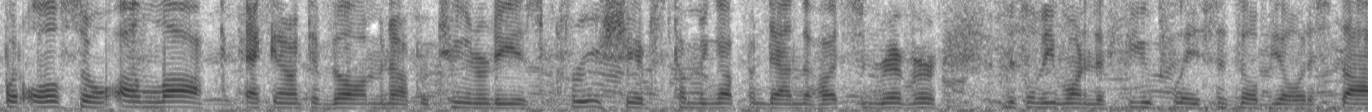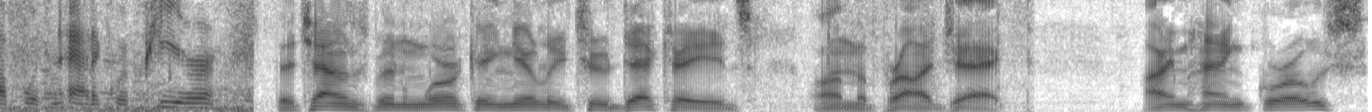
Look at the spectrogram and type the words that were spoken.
but also unlock economic development opportunities. Cruise ships coming up and down the Hudson River. This will be one of the few places they'll be able to stop with an adequate pier. The town's been working nearly two decades on the project. I'm Hank Gross,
